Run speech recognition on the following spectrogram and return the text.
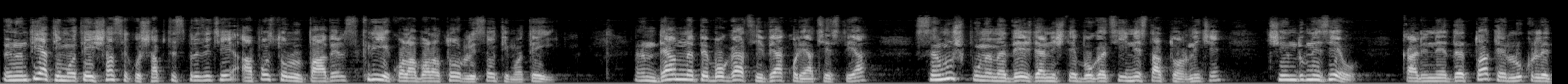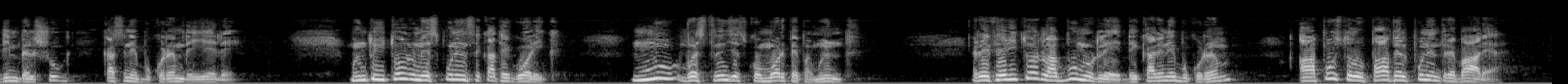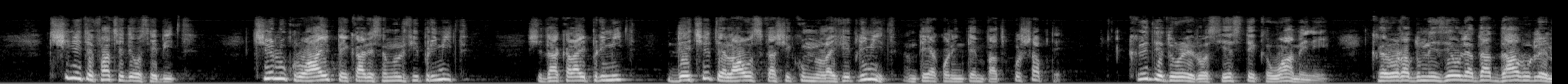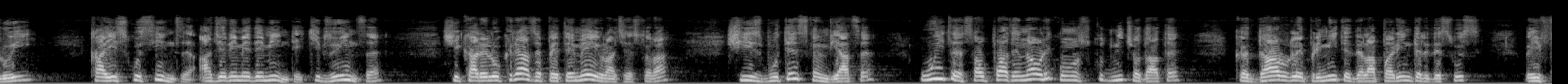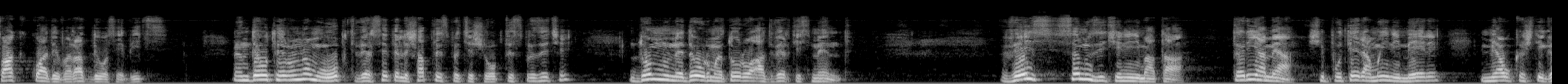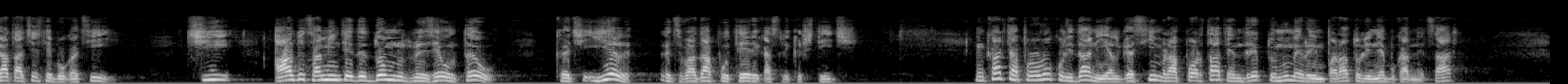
În 1 Timotei 6 cu 17, Apostolul Pavel scrie colaboratorului său Timotei, îndeamnă pe bogații veacului acestuia să nu-și pună nădejdea niște bogății nestatornice, ci în Dumnezeu, care ne dă toate lucrurile din belșug ca să ne bucurăm de ele. Mântuitorul ne spune însă categoric, nu vă strângeți comori pe pământ. Referitor la bunurile de care ne bucurăm, Apostolul Pavel pune întrebarea, Cine te face deosebit? Ce lucru ai pe care să nu-l fi primit? Și dacă l-ai primit, de ce te lauzi ca și cum nu l-ai fi primit? 1 Corinteni 4,7 Cât de dureros este că oamenii, cărora Dumnezeu le-a dat darurile lui, ca iscusință, agerime de minte, chipzuință, și care lucrează pe temeiul acestora și izbutesc în viață, uită sau poate n-au recunoscut niciodată că darurile primite de la Părintele de Sus îi fac cu adevărat deosebiți. În Deuteronomul 8, versetele 17 și 18, Domnul ne dă următorul advertisment. Vezi să nu zici în inima ta, tăria mea și puterea mâinii mele mi-au câștigat aceste bogății, ci adu-ți aminte de Domnul Dumnezeul tău, căci El îți va da putere ca să le câștigi. În cartea prorocului Daniel găsim raportate în dreptul numelui împăratului Nebucadnețar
